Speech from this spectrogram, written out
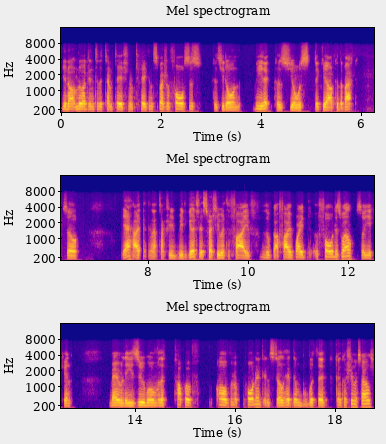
you're not lured into the temptation of taking special forces because you don't need it because you always stick your arc at the back. So, yeah, I think that's actually really good, especially with the five. They've got five wide forward as well, so you can merrily zoom over the top of of an opponent and still hit them with the concussion missiles.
